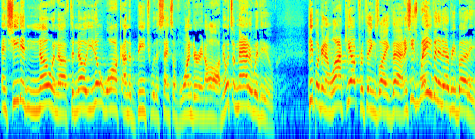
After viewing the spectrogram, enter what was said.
And she didn't know enough to know you don't walk on the beach with a sense of wonder and awe. I mean, what's the matter with you? People are going to lock you up for things like that. And she's waving at everybody.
